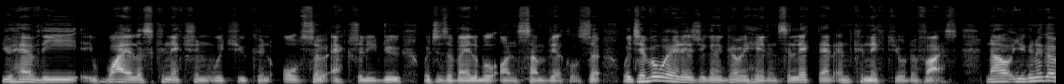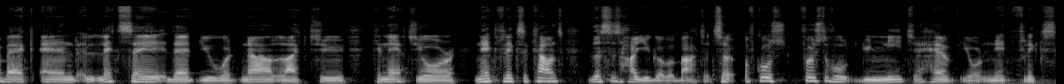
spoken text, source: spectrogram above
you have the wireless connection which you can also actually do which is available on some vehicles. So whichever way it is you're going to go ahead and select that and connect your device. Now you're going to go back and let's say that you would now like to connect your Netflix account. This is how you go about it. So of course first of all you need to have your Netflix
